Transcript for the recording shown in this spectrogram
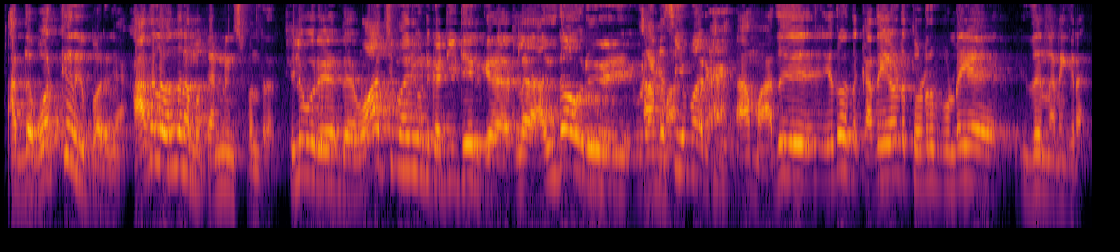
அந்த ஒர்க் இருக்கு பாருங்க. அதில் வந்து நம்ம கன்வின்ஸ் பண்ணுறாரு இல்ல ஒரு இந்த வாட்ச் மாதிரி ஒண்ணு கட்டிக்கிட்டே இருக்கிறாருல அதுதான் ஒரு. ரகசியமா இருக்கு. ஆமாம் அது ஏதோ அந்த கதையோட தொடர்புடைய இதுன்னு நினைக்கிறேன்.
